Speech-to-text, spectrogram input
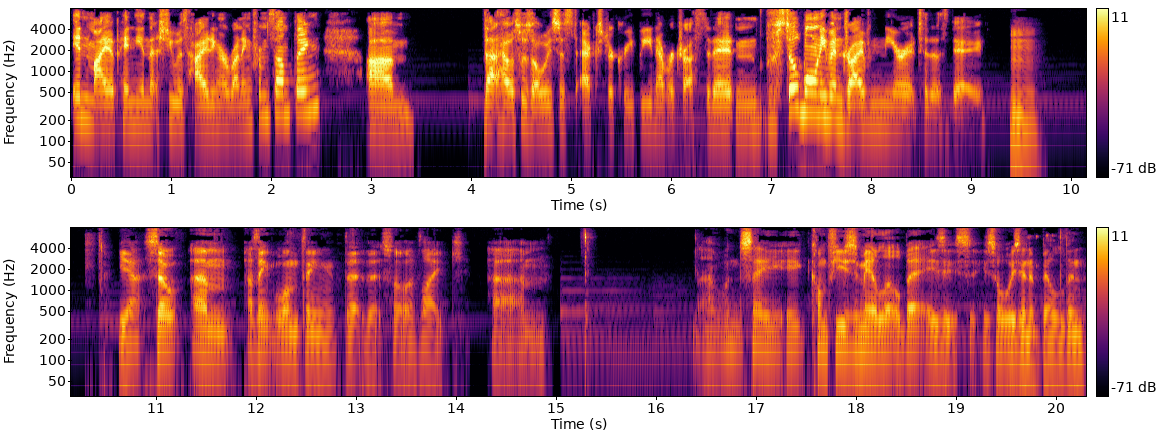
in my opinion that she was hiding or running from something. Um, that house was always just extra creepy. Never trusted it, and still won't even drive near it to this day. Hmm. Yeah. So, um, I think one thing that that sort of like um I wouldn't say it confuses me a little bit. Is it's it's always in a building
